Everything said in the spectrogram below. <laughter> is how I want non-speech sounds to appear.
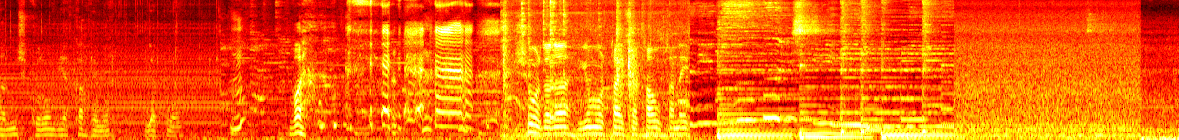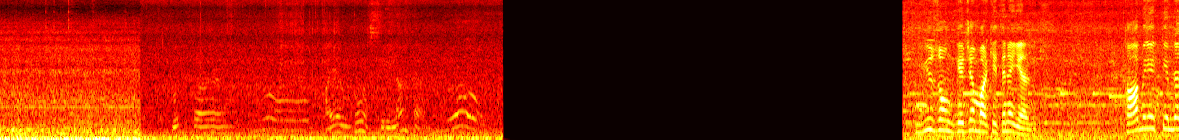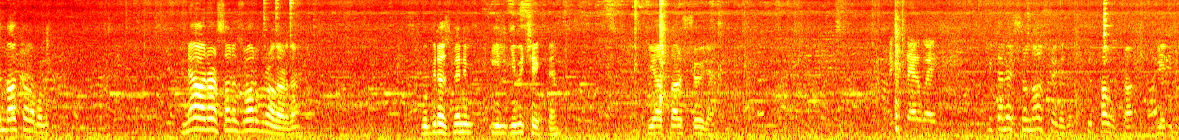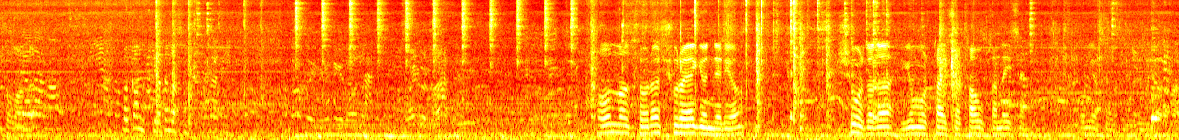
Yıkanmış Kolombiya kahvemi yapıyor. Vay. <laughs> Şurada da yumurtaysa tavuksa ne? ...110 gece marketine geldik. Tahmin ettiğimden daha kalabalık. Ne ararsanız var buralarda. Bu biraz benim ilgimi çekti. Fiyatlar şöyle. Bir tane şundan söyledim. Şu tavuktan 70 olandan. Bakalım fiyatı nasıl? Ondan sonra şuraya gönderiyor. Şurada da yumurtaysa tavuksa neyse onu yapalım.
